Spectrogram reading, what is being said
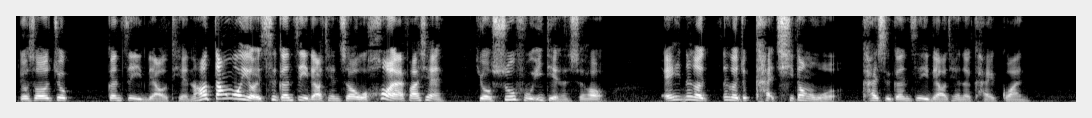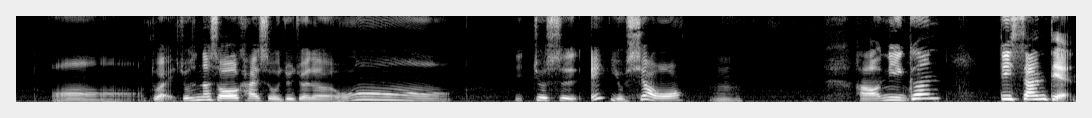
有时候就跟自己聊天。然后当我有一次跟自己聊天之后，我后来发现有舒服一点的时候，诶，那个那个就开启动了我开始跟自己聊天的开关。哦，对，就是那时候开始，我就觉得哦。就是诶，有效哦，嗯，好，你跟第三点，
